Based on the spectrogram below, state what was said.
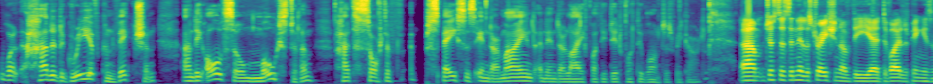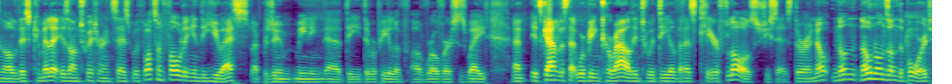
well, had a degree of conviction, and they also, most of them, had sort of spaces in their mind and in their life what they did, what they wanted, regardless. Um, just as an illustration of the uh, divided opinions and all of this, Camilla is on Twitter and says, with what's unfolding in the US, I presume meaning uh, the, the repeal of, of Roe versus Wade, um, it's scandalous that we're being corralled into a deal that has clear flaws, she says. There are no, no, no nuns on the board,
